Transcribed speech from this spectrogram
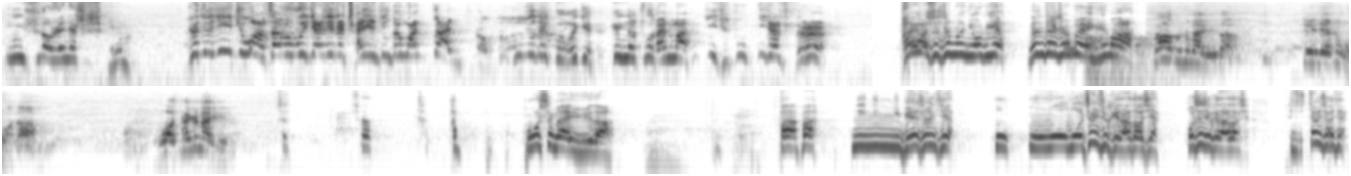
你知道人家是谁吗？人家一句话，咱们魏家这个产业就得完蛋，你知道吗？你就得滚回去跟你那坐台他妈一起住地下室。他要是这么牛逼，能在这卖鱼吗？他不是卖鱼的，这店是我的，我才是卖鱼的。这，这，他他不是卖鱼的。爸爸，你你你别生气，我我我我这就给他道歉，我这就给他道歉。江小姐，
